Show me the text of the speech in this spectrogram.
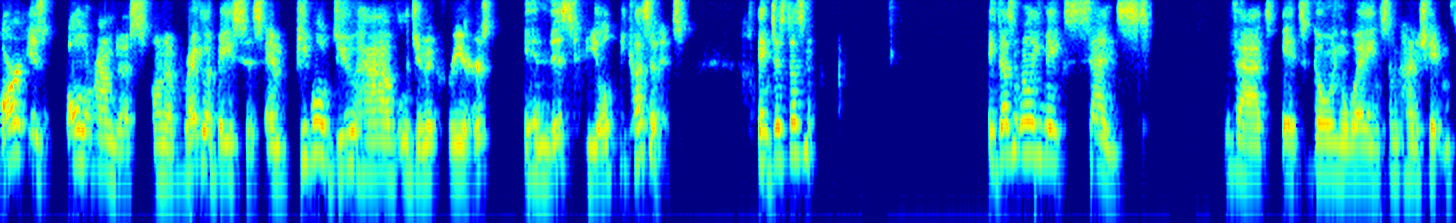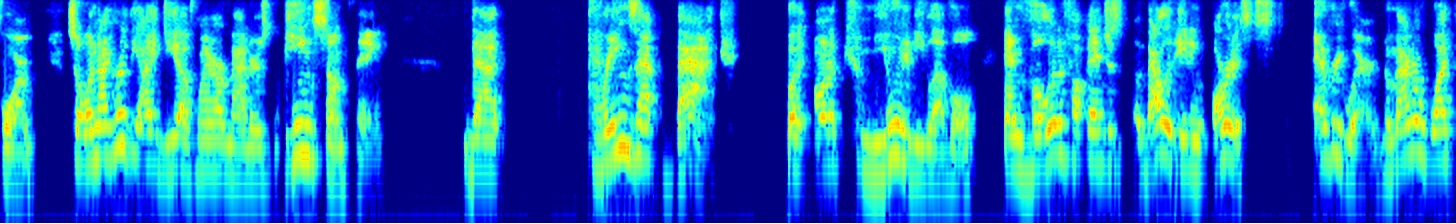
Art is all around us on a regular basis, and people do have legitimate careers in this field because of it. It just doesn't. It doesn't really make sense that it's going away in some kind of shape and form. So when I heard the idea of My Art Matters being something that brings that back, but on a community level and validify and just validating artists everywhere, no matter what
